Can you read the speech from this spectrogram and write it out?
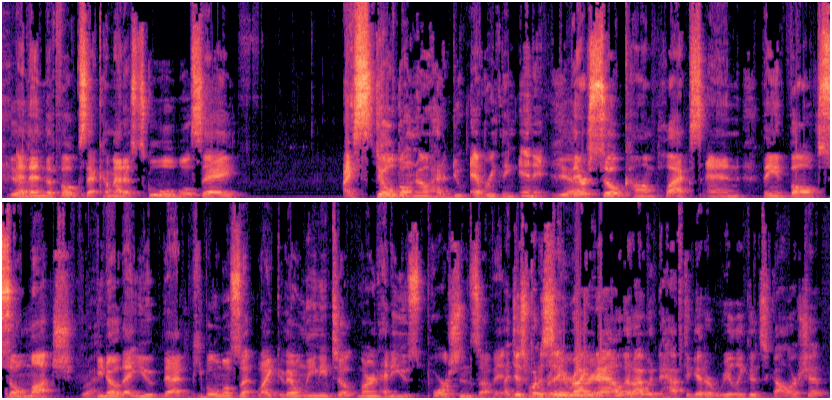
Yeah. and then the folks that come out of school will say. I still don't know how to do everything in it. Yeah. They're so complex and they involve so much. Right. You know that you that people almost like they only need to learn how to use portions of it. I just want to say right career. now that I would have to get a really good scholarship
